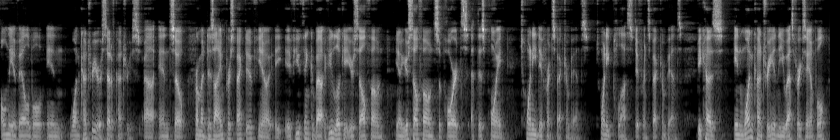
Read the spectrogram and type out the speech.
only available in one country or a set of countries. Uh, and so, from a design perspective, you know, if you think about if you look at your cell phone, you know, your cell phone supports at this point 20 different spectrum bands, 20 plus different spectrum bands, because in one country, in the U.S., for example,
